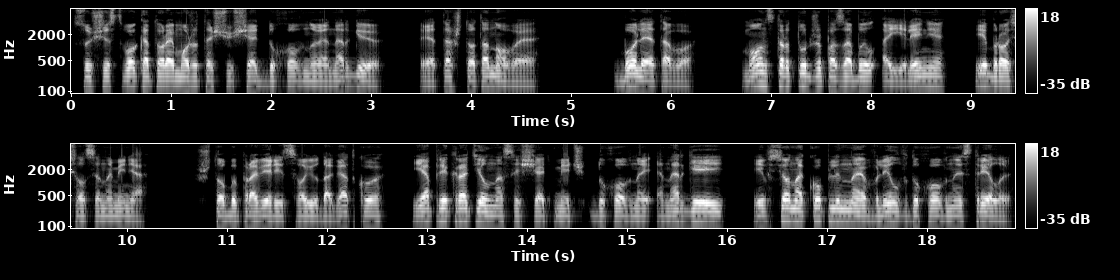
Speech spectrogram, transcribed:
Существо, которое может ощущать духовную энергию, это что-то новое. Более того, монстр тут же позабыл о Елене и бросился на меня. Чтобы проверить свою догадку, я прекратил насыщать меч духовной энергией и все накопленное влил в духовные стрелы,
